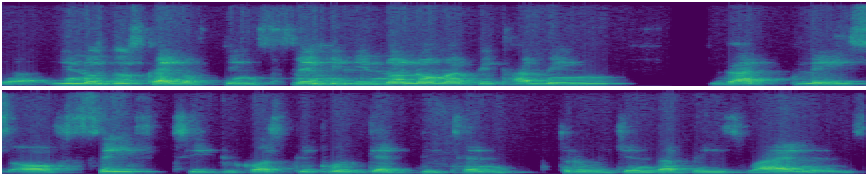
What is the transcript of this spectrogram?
Yeah, you know, those kind of things. Family no longer becoming that place of safety because people get beaten through gender based violence.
